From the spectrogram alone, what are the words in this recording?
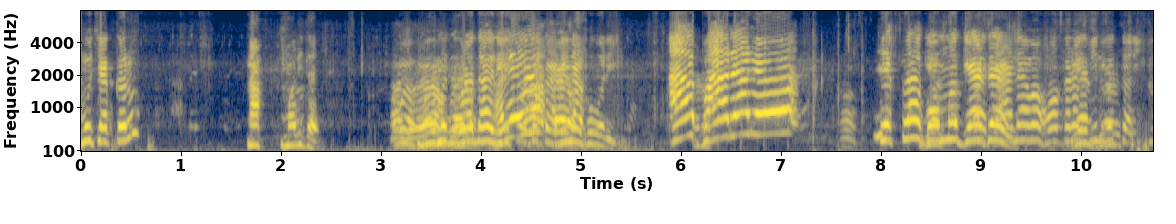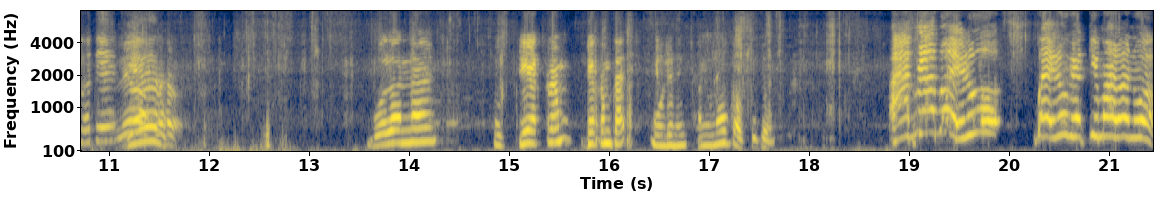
હું ચેક કરું? ના મરી જાય. આ ભારે રે. એકલા ગામમાં ઘેર બોલો ને. ટેકરમ ટેકરમ થાય. બોલે નહીં. અને હું કહું છું આપણા આપણે બૈરું વ્યક્તિ મારવાનું.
